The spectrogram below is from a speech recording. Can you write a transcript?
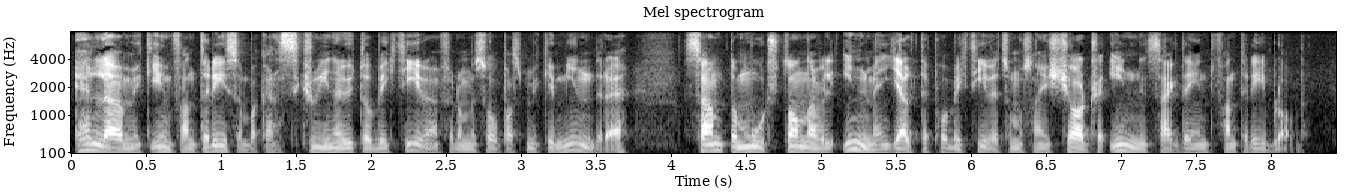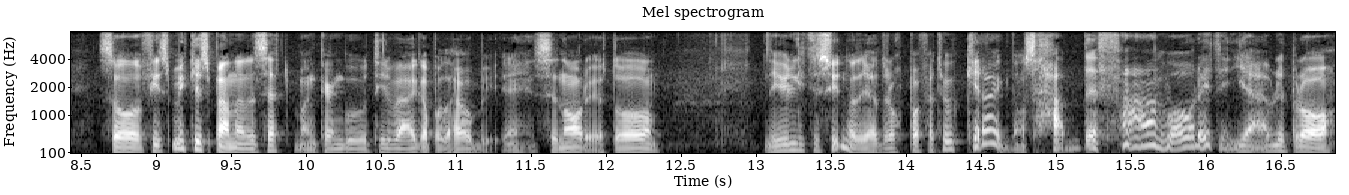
Eller mycket infanteri som bara kan screena ut objektiven för de är så pass mycket mindre. Samt om motståndaren vill in med en hjälte på objektivet så måste han chargea in i sagda infanteriblob. Så det finns mycket spännande sätt man kan gå tillväga på det här scenariot. Och det är ju lite synd att jag droppar för jag tror Kragnos hade fan varit en jävligt bra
